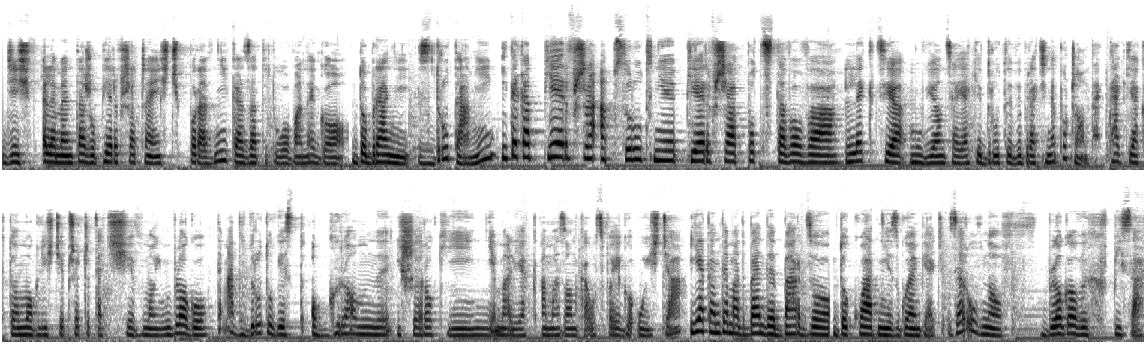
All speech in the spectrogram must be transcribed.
Dziś w elementarzu pierwsza część poradnika zatytułowanego Dobrani z drutami i taka pierwsza, absolutnie pierwsza podstawowa lekcja mówiąca, jakie druty wybrać na początek. Tak jak to mogliście przeczytać w moim blogu, temat drutów jest ogromny i szeroki, niemal jak Amazonka u swojego ujścia. I ja ten temat będę bardzo dokładnie zgłębiać, zarówno w blogowych wpisach,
